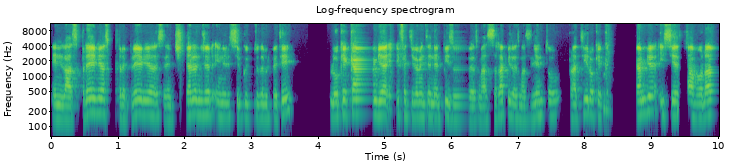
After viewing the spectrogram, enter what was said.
en las previas, preprevias, en Challenger, en el circuito WPT. Lo que cambia efectivamente en el piso es más rápido, es más lento. Para ti lo que cambia y si es favorable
